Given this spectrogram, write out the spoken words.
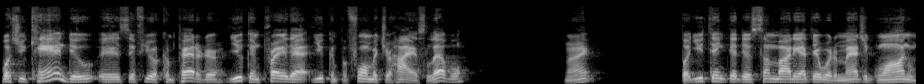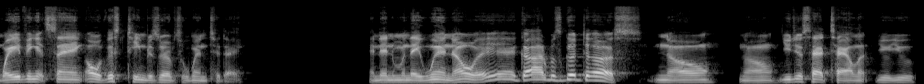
What you can do is if you're a competitor, you can pray that you can perform at your highest level. Right? But you think that there's somebody out there with a magic wand waving it saying, "Oh, this team deserves to win today." And then when they win, oh, yeah, God was good to us. No, no, you just had talent. You you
